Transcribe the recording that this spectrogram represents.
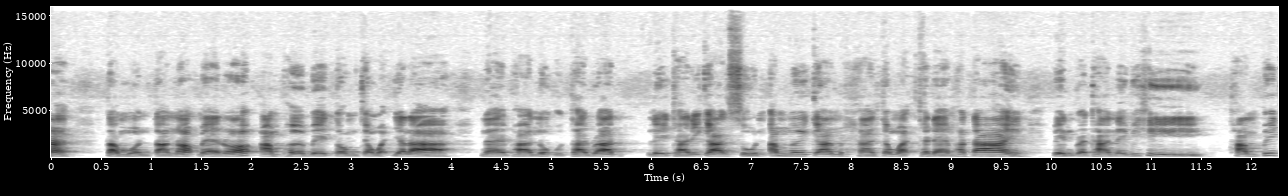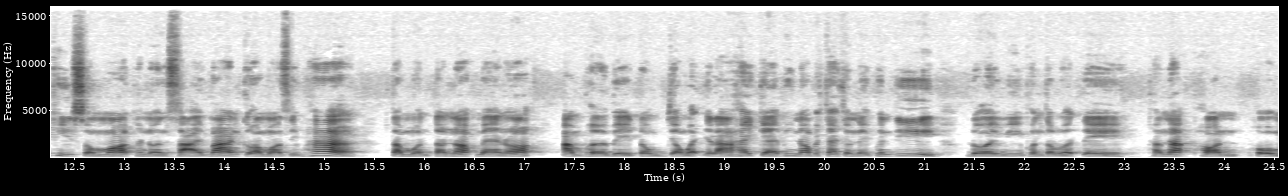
15 ตำบลตาเนาะแมระอำเภอเบตงจังหวัดยะลานายพานุอุทารัตน์ เลขาธิการศูนย์อำนวยการบริหารจังหวัดชายแดนภาคใต้ เป็นประธานในพิธีทำพิธีสมมอบถนนสายบ้านกม 15ตำบลตาเนาะแมระอำเภอเบตงจังหวัดยะลาให้แก่พี่น้องประชาชนในพื้นที่ โดยมีพลตำรวจเตธนพรพรม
